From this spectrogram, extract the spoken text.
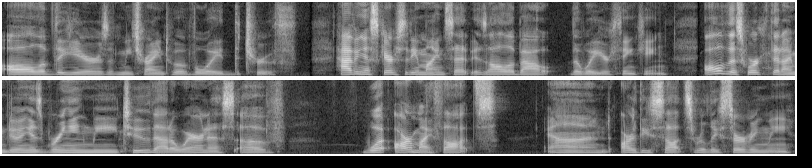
all of the years of me trying to avoid the truth. Having a scarcity mindset is all about the way you're thinking. All of this work that I'm doing is bringing me to that awareness of what are my thoughts and are these thoughts really serving me?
